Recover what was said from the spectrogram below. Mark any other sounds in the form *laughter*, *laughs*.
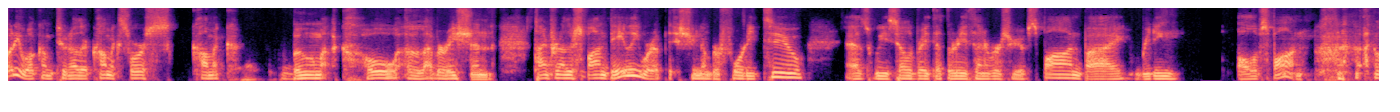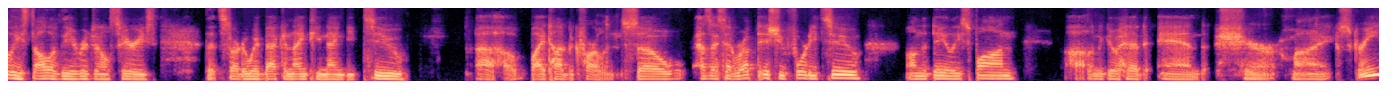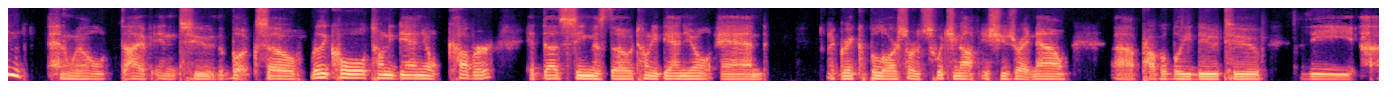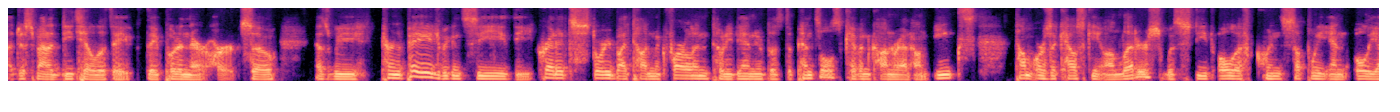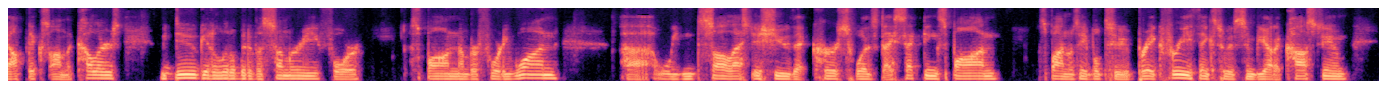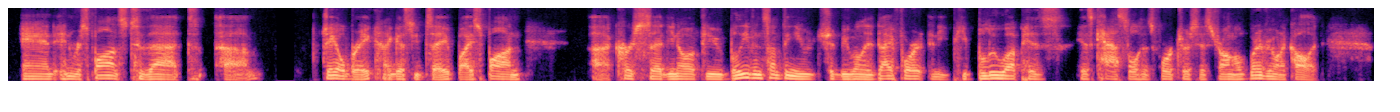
Everybody. Welcome to another Comic Source Comic Boom collaboration. Time for another Spawn Daily. We're up to issue number 42 as we celebrate the 30th anniversary of Spawn by reading all of Spawn, *laughs* at least all of the original series that started way back in 1992 uh, by Todd McFarlane. So, as I said, we're up to issue 42 on the Daily Spawn. Uh, let me go ahead and share my screen and we'll dive into the book. So, really cool Tony Daniel cover. It does seem as though Tony Daniel and Greg Capullo are sort of switching off issues right now, uh, probably due to the uh, just amount of detail that they they put in their art. So, as we turn the page, we can see the credits. Story by Todd McFarlane. Tony Daniel does the pencils. Kevin Conrad on inks. Tom Orzechowski on letters, with Steve Oliff, Quinn Supplee, and Olyoptics on the colors. We do get a little bit of a summary for Spawn number 41. Uh, we saw last issue that Curse was dissecting Spawn. Spawn was able to break free thanks to his symbiotic costume. And in response to that um, jailbreak, I guess you'd say, by Spawn, uh, Curse said, you know, if you believe in something, you should be willing to die for it. And he, he blew up his his castle, his fortress, his stronghold, whatever you want to call it.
